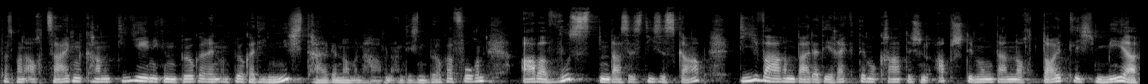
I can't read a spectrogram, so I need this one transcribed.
dass man auch zeigen kann, diejenigen Bürgerinnen und Bürger, die nicht teilgenommen haben an diesen Bürgerforen, aber wussten, dass es dieses gab, die waren bei der direktdemokratischen Abstimmung dann noch deutlich mehr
